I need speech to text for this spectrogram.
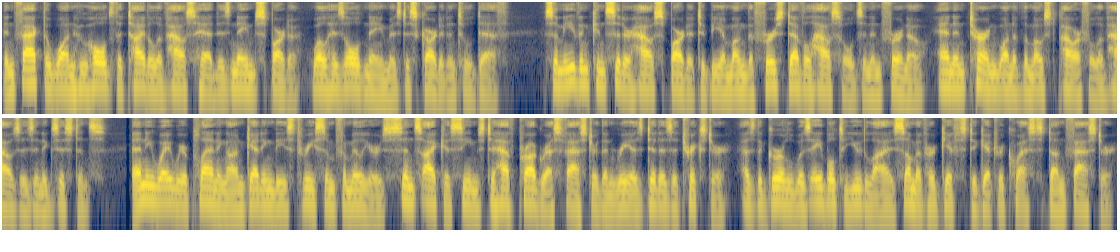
In fact the one who holds the title of house head is named Sparda, while his old name is discarded until death. Some even consider House Sparda to be among the first devil households in Inferno, and in turn one of the most powerful of houses in existence. Anyway we're planning on getting these threesome familiars since Aika seems to have progress faster than Rias did as a trickster, as the girl was able to utilize some of her gifts to get requests done faster.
